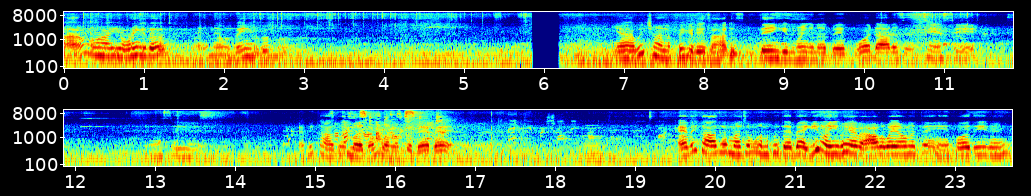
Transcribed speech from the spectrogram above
I don't know how you ring it up. I ain't never been here before. Yeah, we trying to figure this out. This thing is ringing up at four dollars and ten cents. That's it. If it costs that much, I'm gonna put that back. If it costs that much, I'm gonna put that back. You don't even have it all the way on the thing for it even.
